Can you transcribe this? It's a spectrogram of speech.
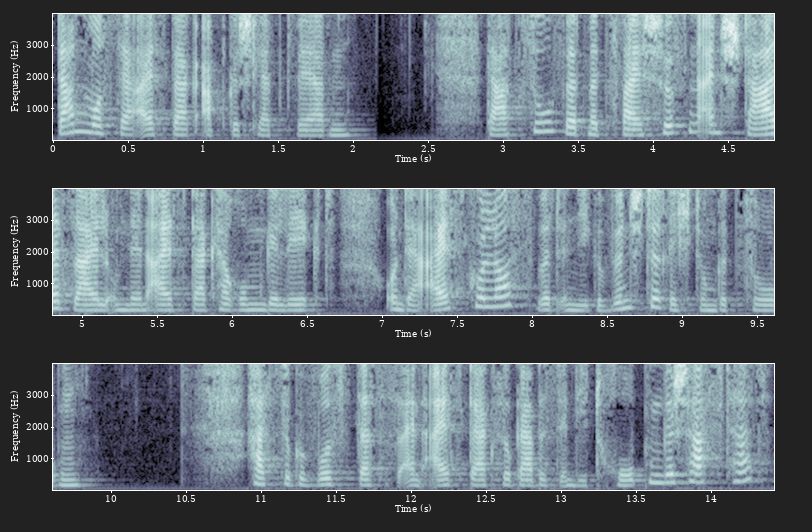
Dann muss der Eisberg abgeschleppt werden. Dazu wird mit zwei Schiffen ein Stahlseil um den Eisberg herumgelegt und der Eiskoloss wird in die gewünschte Richtung gezogen. Hast du gewusst, dass es ein Eisberg sogar bis in die Tropen geschafft hat?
